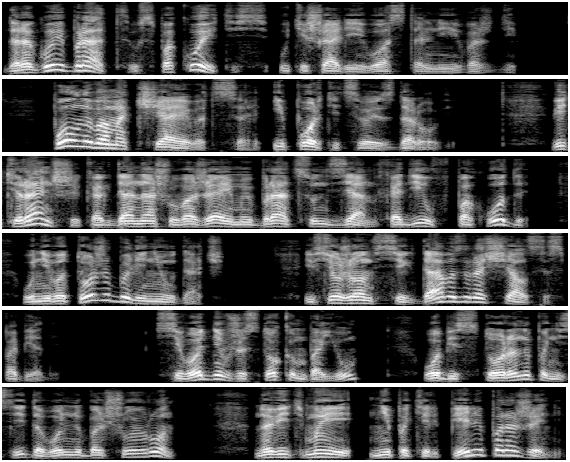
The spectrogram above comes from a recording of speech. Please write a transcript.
«Дорогой брат, успокойтесь», — утешали его остальные вожди. «Полно вам отчаиваться и портить свое здоровье. Ведь раньше, когда наш уважаемый брат Сунцзян ходил в походы, у него тоже были неудачи. И все же он всегда возвращался с победой. Сегодня в жестоком бою обе стороны понесли довольно большой урон. Но ведь мы не потерпели поражения.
